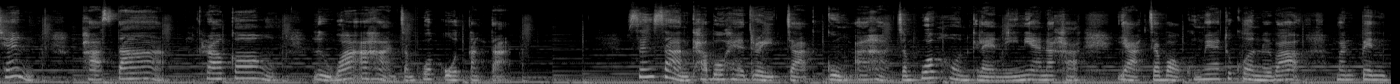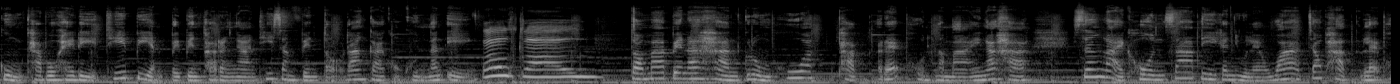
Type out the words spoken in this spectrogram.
เช่น พาสต้า ข้าวกล้อง หรือว่าอาหารจำพวก oat ต่างๆ ซึ่งสารคาร์โบไฮเดรตจากกลุ่มอาหารจำพวก whole grain นี้เนี่ยนะคะ อยากจะบอกคุณแม่ทุกคนเลยว่า มันเป็นกลุ่มคาร์โบไฮเดรตที่เปลี่ยนไปเป็นพลังงานที่จำเป็นต่อร่างกายของคุณนั่นเอง อมาเป็นอาหารกลุ่มพวกผักและผลไม้นะคะ ซึ่งหลายคนทราบดีกันอยู่แล้วว่าเจ้าผักและผ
